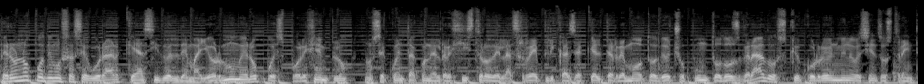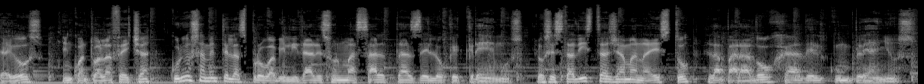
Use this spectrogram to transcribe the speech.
pero no podemos asegurar que ha sido el de mayor número, pues por ejemplo, no se cuenta con el registro de las réplicas de aquel terremoto de 8.2 grados que ocurrió en 1932. En cuanto a la fecha, curiosamente las probabilidades son más altas de lo que creemos. Los estadistas llaman a esto la paradoja del cumpleaños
